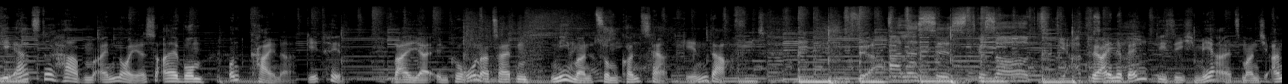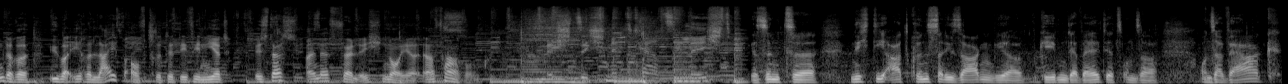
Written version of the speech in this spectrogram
Die Ärzte haben ein neues Album und keiner geht hin, weil ja in Corona-Zeiten niemand zum Konzert gehen darf. Für alles ist gesorgt. Für eine Band, die sich mehr als manch andere über ihre Live-Auftritte definiert, ist das eine völlig neue Erfahrung. Wir sind äh, nicht die Art Künstler, die sagen, wir geben der Welt jetzt unser, unser Werk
